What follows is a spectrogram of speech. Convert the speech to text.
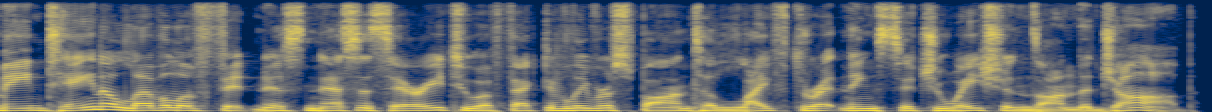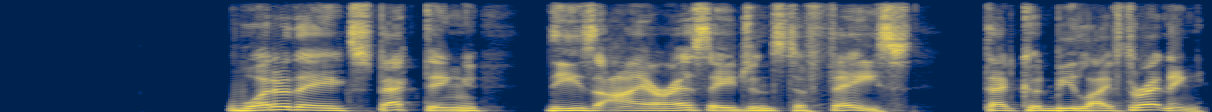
Maintain a level of fitness necessary to effectively respond to life-threatening situations on the job. What are they expecting these IRS agents to face that could be life-threatening?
